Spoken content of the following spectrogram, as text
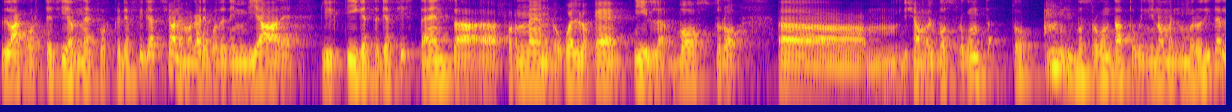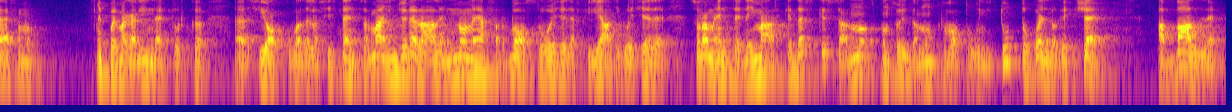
la cortesia al network di affiliazione magari potete inviare il ticket di assistenza uh, fornendo quello che è il vostro Uh, diciamo il vostro contatto, il vostro contatto, quindi nome e numero di telefono e poi magari il network eh, si occupa dell'assistenza, ma in generale non è affar vostro, voi siete affiliati, voi siete solamente dei marketers che stanno sponsorizzando un prodotto, quindi tutto quello che c'è a valle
